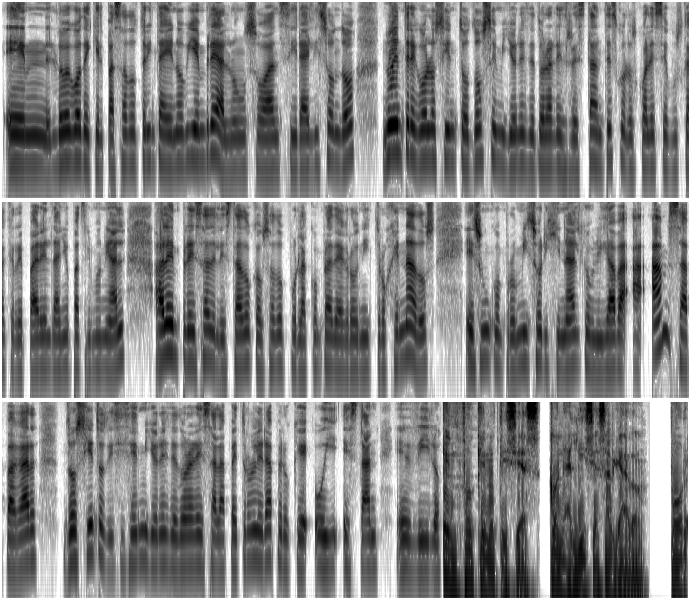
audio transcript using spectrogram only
em, luego de que el pasado 30 de noviembre Alonso Ansira Elizondo no entregó los 112 millones de dólares restantes con los cuales se busca que repare el daño patrimonial a la empresa del Estado causado por la compra de agronitrogenados. Es un compromiso original que obligaba a AMSA a pagar 216 millones de dólares a la petrolera, pero que hoy están en vilo. Enfoque Noticias con Alicia Salgado por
